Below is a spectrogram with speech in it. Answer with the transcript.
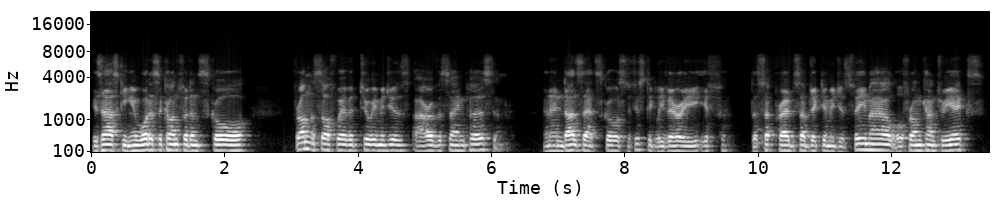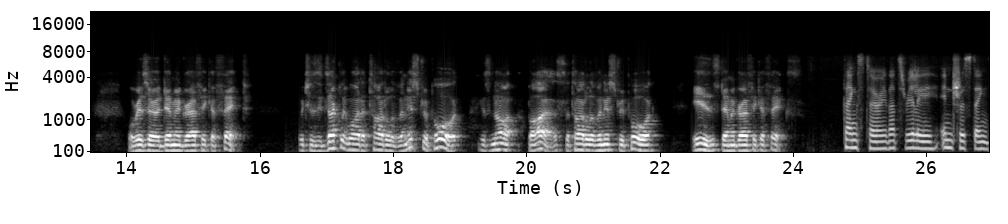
is asking you what is the confidence score from the software that two images are of the same person? And then does that score statistically vary if the probe subject image is female or from country X, or is there a demographic effect? Which is exactly why the title of a NIST report is not bias. The title of a NIST report is demographic effects. Thanks, Terry. That's really interesting.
